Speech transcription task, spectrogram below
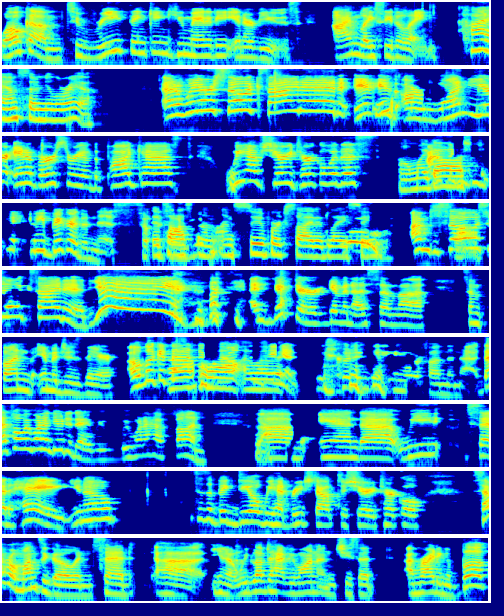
Welcome to Rethinking Humanity Interviews. I'm Lacey Delane. Hi, I'm Sonia Lorea. And we are so excited. It is our one year anniversary of the podcast. We have Sherry Turkle with us. Oh my gosh. any bigger than this. So, it's so awesome. I'm super excited, Lacey. Ooh, I'm so, wow. so excited. Yay! and Victor giving us some uh, some fun images there. Oh, look at that. Oh, wow. I love it. We couldn't get any more fun than that. That's what we want to do today. We, we want to have fun. Yeah. Um, and uh, we said, hey, you know, this is a big deal. We had reached out to Sherry Turkle several months ago and said, uh, you know, we'd love to have you on. And she said, I'm writing a book.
